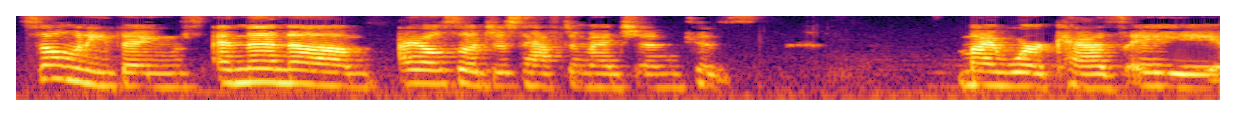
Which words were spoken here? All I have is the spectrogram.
so many things. And then um, i also just have to mention because my work has a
